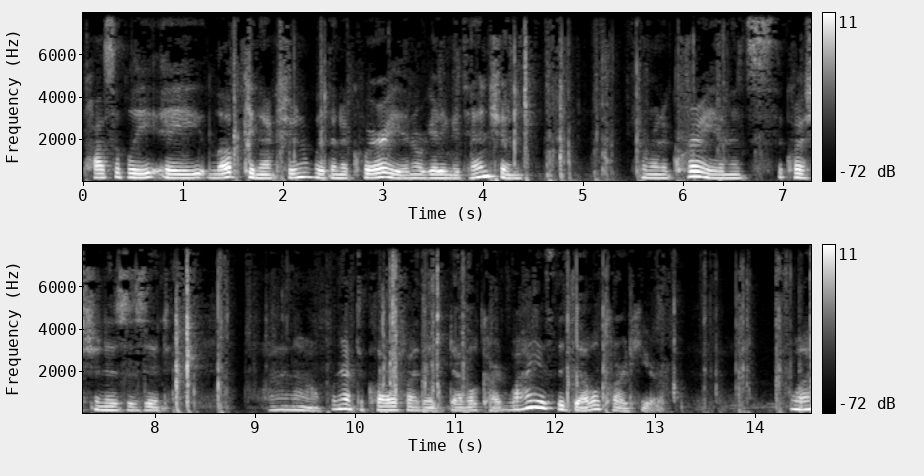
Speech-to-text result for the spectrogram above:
possibly a love connection with an Aquarian or getting attention from an Aquarian, it's the question is, is it, I don't know, we're going to have to clarify that devil card. Why is the devil card here? Why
